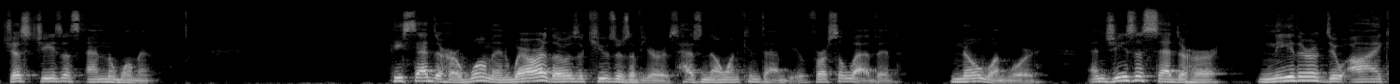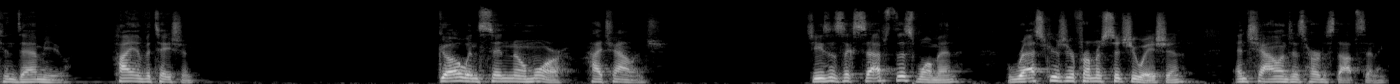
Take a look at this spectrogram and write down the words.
Just Jesus and the woman. He said to her, Woman, where are those accusers of yours? Has no one condemned you? Verse 11, No one, Lord. And Jesus said to her, Neither do I condemn you. High invitation. Go and sin no more. High challenge. Jesus accepts this woman, rescues her from her situation, and challenges her to stop sinning.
